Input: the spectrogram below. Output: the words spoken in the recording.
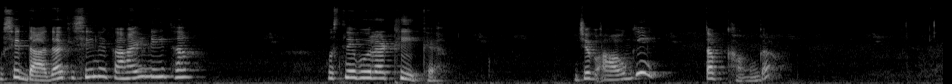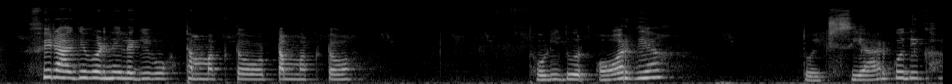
उसे दादा किसी ने कहा ही नहीं था। उसने बोला, ठीक है। जब आओगी, तब खाऊँगा। फिर आगे बढ़ने लगी वो, टमक टो टमक टो। थोड़ी दूर और गया तो एक सियार को देखा।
